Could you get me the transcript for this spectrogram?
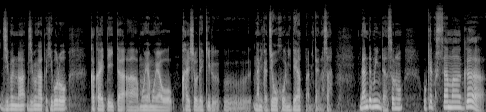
自分の自分があと日頃抱えていたあモヤモヤを解消できる何か情報に出会ったみたいなさ何でもいいんだそのお客様が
